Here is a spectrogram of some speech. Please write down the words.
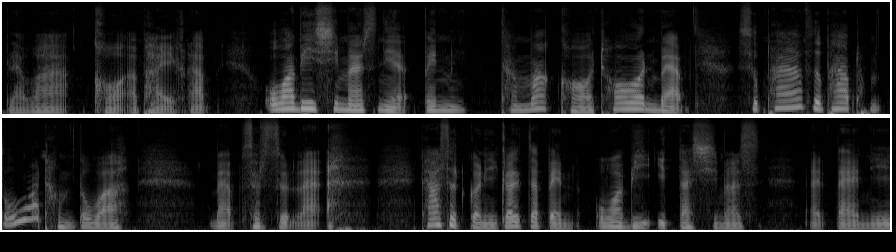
แปลว่า ขออภัยครับโอวาบิชิมัสเนี่ยเป็นคำว่าขอโทษแบบสุภาพสุภาพทำตัวทำตัว แบบสุดๆแหละ ถ้าสุดกว่านี้ก็จะเป็นโอวาบิอิตาชิมัสแต่นี้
